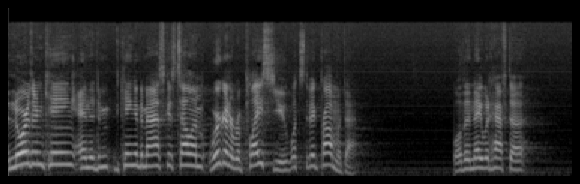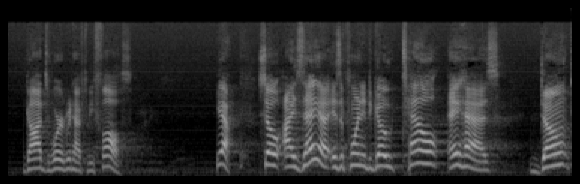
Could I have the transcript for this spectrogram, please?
The northern king and the king of Damascus tell him, we're going to replace you. What's the big problem with that? well, then they would have to, God's word would have to be false. Yeah. So Isaiah is appointed to go tell Ahaz, don't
